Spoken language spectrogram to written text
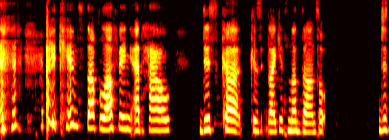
And I can't stop laughing at how this cut, cause like it's not done. So just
